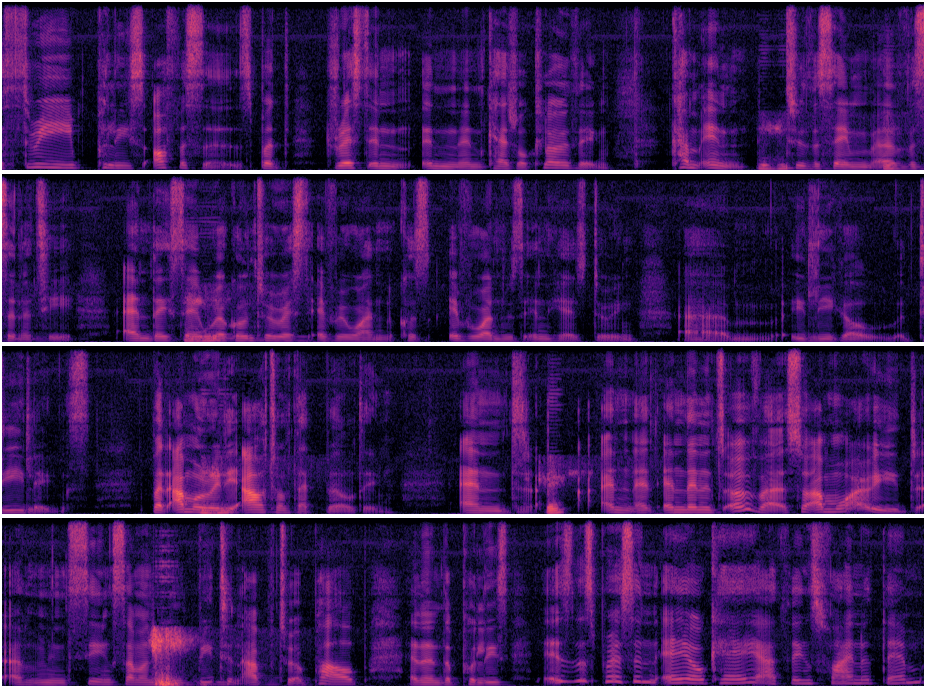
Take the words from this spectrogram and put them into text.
three police officers, but dressed in, in, in casual clothing, come in mm-hmm. to the same uh, mm-hmm. vicinity and they say, mm-hmm. We're going to arrest everyone because everyone who's in here is doing um, illegal dealings. But I'm already mm-hmm. out of that building and okay. and, and then it's over. So I'm worried. I mean, seeing someone being beaten up to a pulp, and then the police. Is this person a okay? Are things fine with them,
